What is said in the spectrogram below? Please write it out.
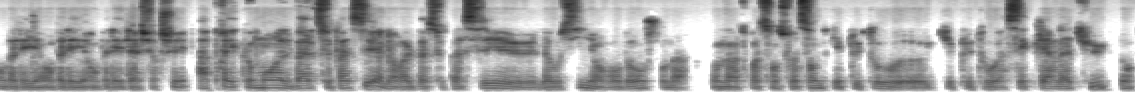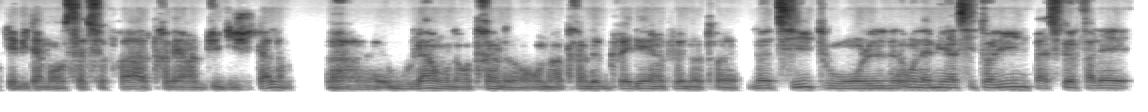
On va aller, on va aller, on va aller la chercher. Après, comment elle va se passer? Alors, elle va se passer euh, là aussi. En revanche, on a, on a un 360 qui est plutôt, euh, qui est plutôt assez clair là-dessus. Donc, évidemment, ça se fera à travers du digital. Euh, où là, on est en train de, on est en train d'upgrader un peu notre notre site où on, on a mis un site en ligne parce qu'il fallait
